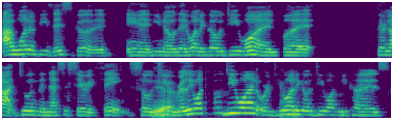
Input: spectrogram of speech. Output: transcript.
I want to be this good. And, you know, they want to go D1, but they're not doing the necessary things. So do you really want to go D1 or do you want to go D1 because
